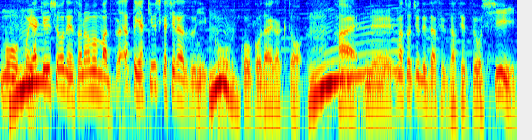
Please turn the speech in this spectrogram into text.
もう,、うん。もう野球少年そのままずっと野球しか知らずにこう、うん。高校大学と、うん。はい。でまあ、途中で挫折挫折をし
